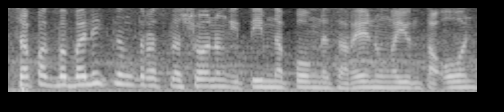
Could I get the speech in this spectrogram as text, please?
Sa pagbabalik ng traslasyon ng itim na pong Nazareno ngayong taon,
